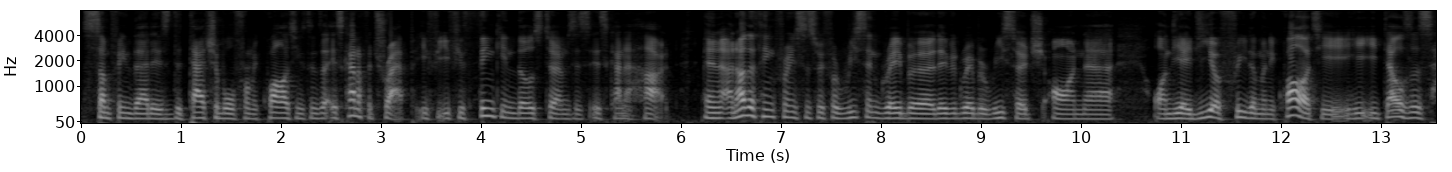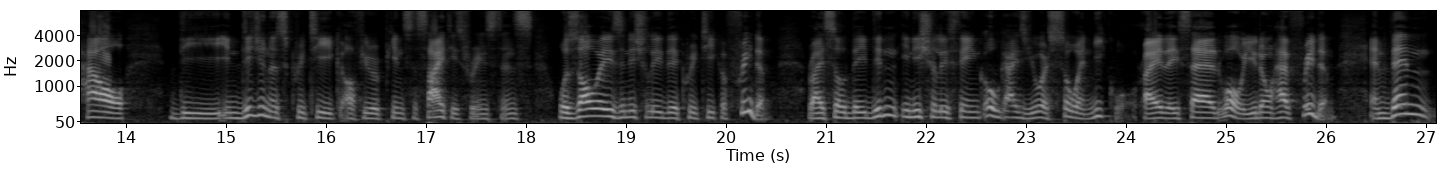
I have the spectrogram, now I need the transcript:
something that is detachable from equality and things like that. It's kind of a trap. If, if you think in those terms, it's, it's kind of hard. And another thing, for instance, with a recent Graeber, David Graeber research on, uh, on the idea of freedom and equality, he, he tells us how the indigenous critique of European societies, for instance, was always initially the critique of freedom, right? So they didn't initially think, oh, guys, you are so unequal, right? They said, whoa, you don't have freedom. And then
